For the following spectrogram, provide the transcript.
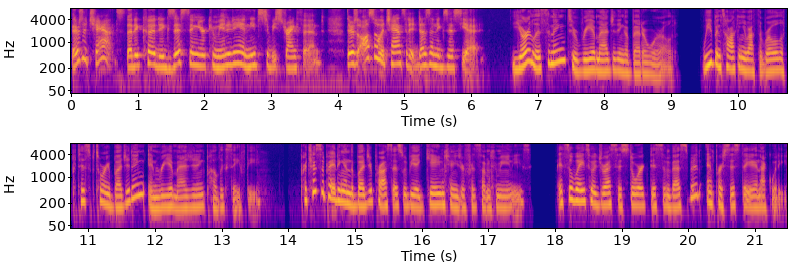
There's a chance that it could exist in your community and needs to be strengthened. There's also a chance that it doesn't exist yet. You're listening to Reimagining a Better World. We've been talking about the role of participatory budgeting in reimagining public safety. Participating in the budget process would be a game changer for some communities. It's a way to address historic disinvestment and persisting inequity.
